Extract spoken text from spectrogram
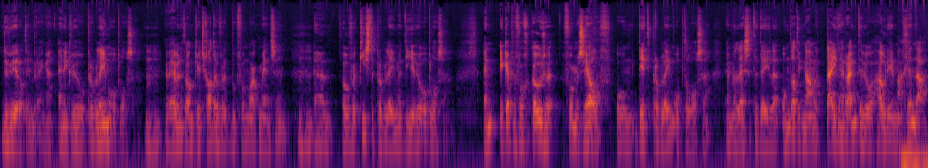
de wereld inbrengen en ik wil problemen oplossen. Mhm. En we hebben het al een keertje gehad over het boek van Mark Manson... Mhm. Ehm, over kies de problemen die je wil oplossen. En ik heb ervoor gekozen voor mezelf om dit probleem op te lossen en mijn lessen te delen, omdat ik namelijk tijd en ruimte wil houden in mijn agenda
